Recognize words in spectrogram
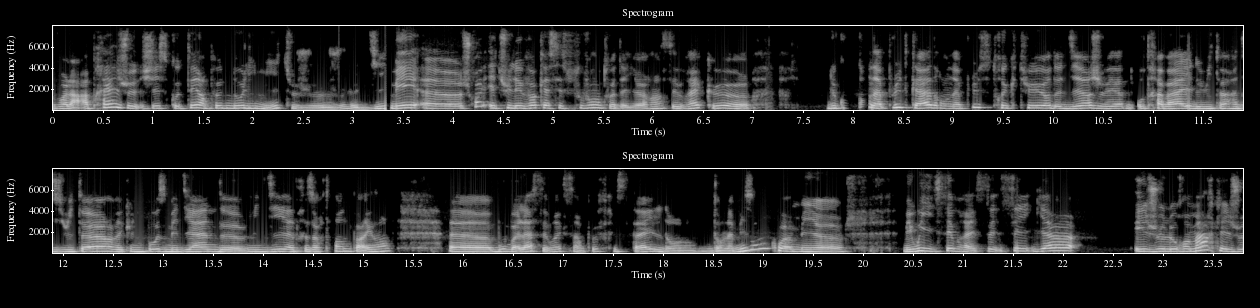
voilà. Après, j'ai ce côté un peu de nos limites, je, le dis. Mais je crois, et tu l'évoques assez souvent, toi d'ailleurs, hein, c'est vrai que du coup, on n'a plus de cadre, on n'a plus de structure de dire je vais au travail de 8h à 18h avec une pause médiane de midi à 13h30 par exemple. Euh, bon, bah là, c'est vrai que c'est un peu freestyle dans, dans, la maison, quoi. Mais, euh, mais oui, c'est vrai. Il y a, et je le remarque, et je,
